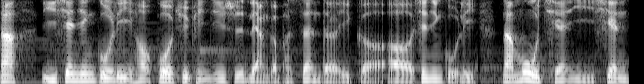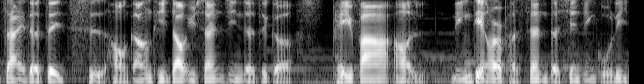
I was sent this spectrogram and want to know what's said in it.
那以现金股利，哈，过去平均是两个 percent 的一个呃现金股利，那目前以现在的这次，哈，刚刚提到玉山金的这个配发啊零点二 percent 的现金股利，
